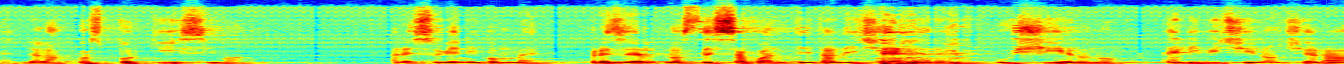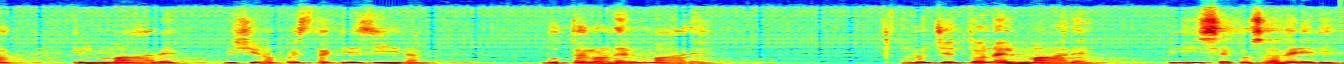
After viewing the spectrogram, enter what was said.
Eh, dell'acqua sporchissima. Adesso vieni con me. Prese la stessa quantità di cenere, uscirono e lì vicino c'era il mare, vicino a questa chiesina. Buttalo nel mare. Lo gettò nel mare. Gli disse cosa vedi?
